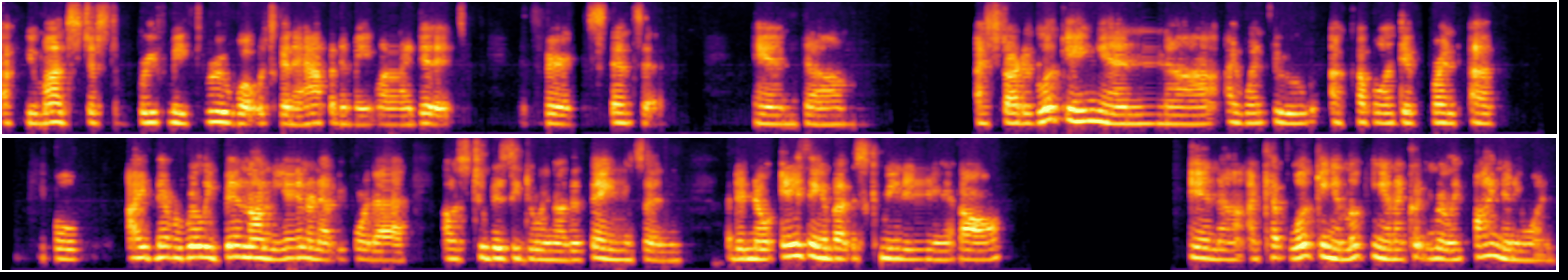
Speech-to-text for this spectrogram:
a few months just to brief me through what was going to happen to me when I did it. It's very extensive. And um, I started looking and uh, I went through a couple of different uh, people. I'd never really been on the internet before that. I was too busy doing other things and I didn't know anything about this community at all. And uh, I kept looking and looking and I couldn't really find anyone.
